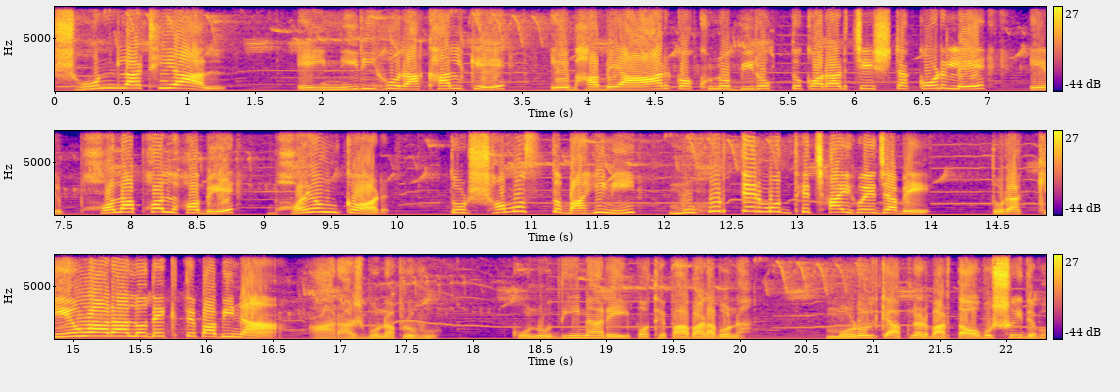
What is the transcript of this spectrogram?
শোন, লাঠিয়াল! এই নিরীহ রাখালকে এভাবে আর কখনো বিরক্ত করার চেষ্টা করলে এর ফলাফল হবে ভয়ঙ্কর। তোর সমস্ত বাহিনী মুহূর্তের মধ্যে ছাই হয়ে যাবে। তোরা কেউ আর আলো দেখতে পাবি না। আর আসব না প্রভু। কোনো দিন আর এই পথে পা বাড়াবো না। মোড়লকে আপনার বার্তা অবশ্যই দেব।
